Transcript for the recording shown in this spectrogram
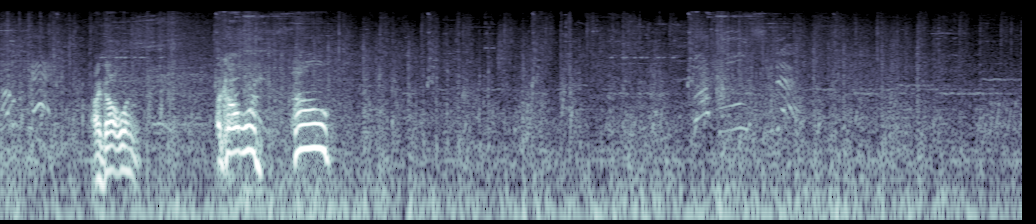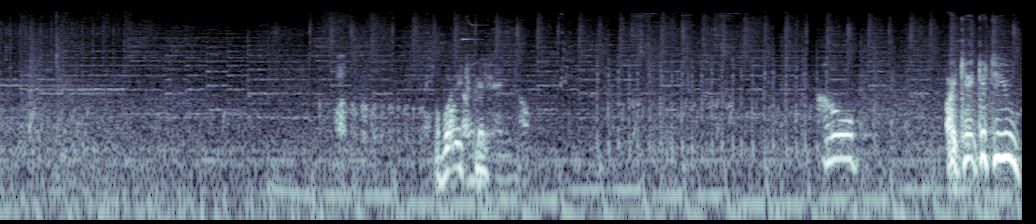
Okay. I got one. I got one! Help! Bubble step. What I'm HP? help. Help! I can't get to you!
